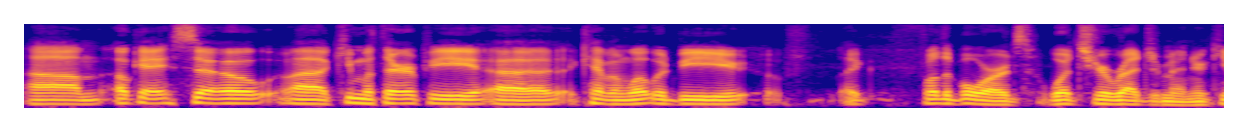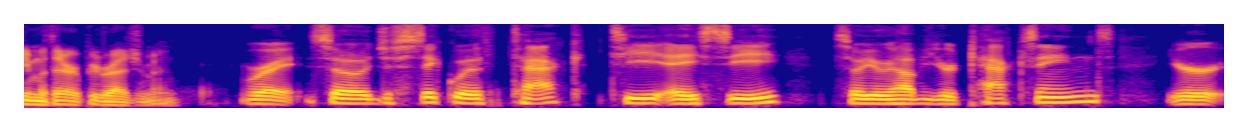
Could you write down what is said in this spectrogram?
Um, okay, so uh, chemotherapy, uh, Kevin, what would be like for the boards? What's your regimen, your chemotherapy regimen? Right. So just stick with TAC, T A C. So you'll have your taxanes, your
